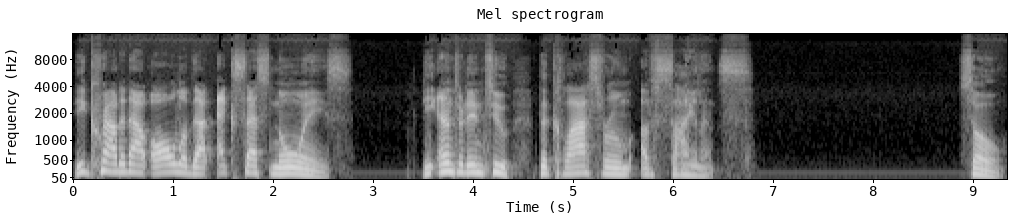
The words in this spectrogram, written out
he crowded out all of that excess noise. He entered into the classroom of silence. So,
